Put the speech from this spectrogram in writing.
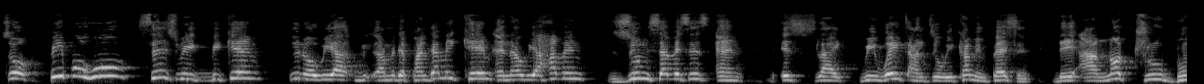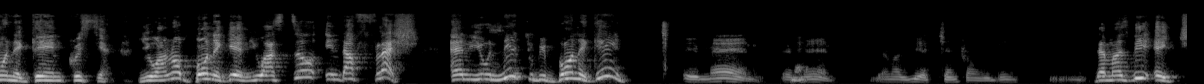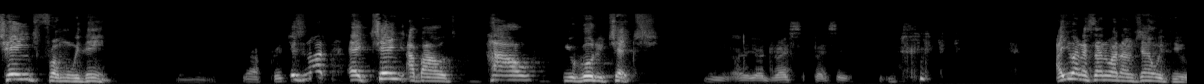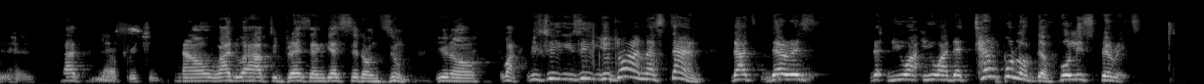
So people who, since we became, you know, we are, we, I mean, the pandemic came and now we are having Zoom services and it's like we wait until we come in person. They are not true born again Christian. You are not born again. You are still in that flesh and you need to be born again. Amen. Amen. There must be a change from within. There must be a change from within. You are preaching. It's not a change about how you go to church. Hmm, Or your dress per se. Are you understand what I'm sharing with you? Yes. That Yes. preaching. now why do I have to dress and just sit on Zoom? You know, what you see, you see, you don't understand that there is that you are you are the temple of the Holy Spirit.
